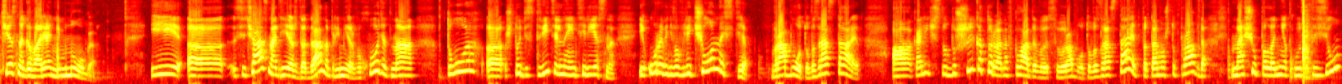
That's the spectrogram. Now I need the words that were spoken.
честно говоря, немного. И э, сейчас Надежда, да, например, выходит на то, э, что действительно интересно, и уровень вовлеченности в работу возрастает. А количество души, которую она вкладывает в свою работу, возрастает, потому что правда нащупала некую стезю,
